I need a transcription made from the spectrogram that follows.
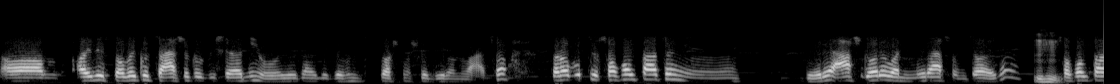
अहिले सबैको चासोको विषय नै हो यो अहिले जुन प्रश्न सोधिरहनु भएको छ। तर अब त्यो सफलता चाहिँ धेरै आश गर्यो भने निराश हुन्छ होइन? सफलता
